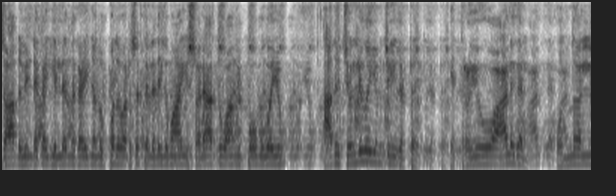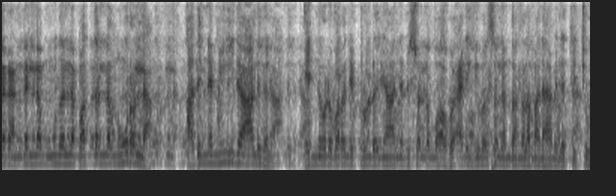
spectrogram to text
സാധുവിന്റെ കയ്യിൽ നിന്ന് കഴിഞ്ഞ മുപ്പത് വർഷത്തിലധികമായി സ്വലാത്ത് വാങ്ങിപ്പോവുകയും അത് ചൊല്ലുകയും ചെയ്തിട്ട് എത്രയോ ആളുകൾ ഒന്നല്ല രണ്ടല്ല മൂന്നല്ല പത്തല്ല നൂറല്ല അതിന്റെ മീത ആളുകൾ എന്നോട് പറഞ്ഞിട്ടുണ്ട് ഞാൻ നബി സല്ലല്ലാഹു അലൈഹി വസല്ലം തങ്ങളെ മനാമിലെത്തിച്ചു.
